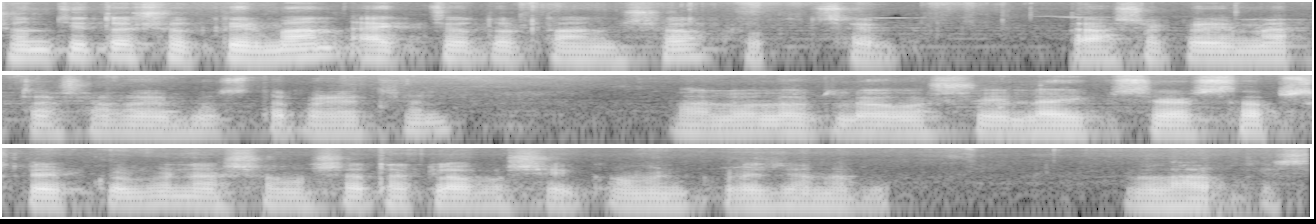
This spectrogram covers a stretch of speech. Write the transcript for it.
সঞ্চিত শক্তির মান এক চতুর্থাংশ হচ্ছে। তা আশা করি ম্যাথটা সবাই বুঝতে পেরেছেন। ভালো লাগলে অবশ্যই লাইক শেয়ার সাবস্ক্রাইব করবেন। আর সমস্যা থাকলে অবশ্যই কমেন্ট করে জানাবেন। আল্লাহ হাফিজ।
